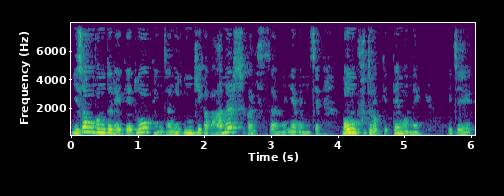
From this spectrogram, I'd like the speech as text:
이성분들에게도 굉장히 인기가 많을 수가 있어요. 왜냐하면 이제 너무 부드럽기 때문에 이제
